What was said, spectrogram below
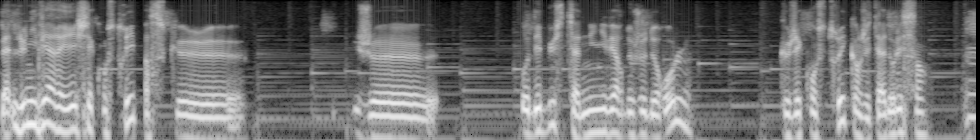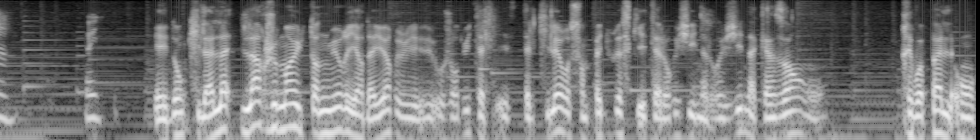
Ben, l'univers est riche et construit parce que je, au début, c'était un univers de jeu de rôle que j'ai construit quand j'étais adolescent. Hmm. Oui. Et donc, il a largement eu le temps de mûrir. D'ailleurs, aujourd'hui, tel, qu'il est, ressemble pas du tout à ce qui était à l'origine. À l'origine, à 15 ans, on prévoit pas, on,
